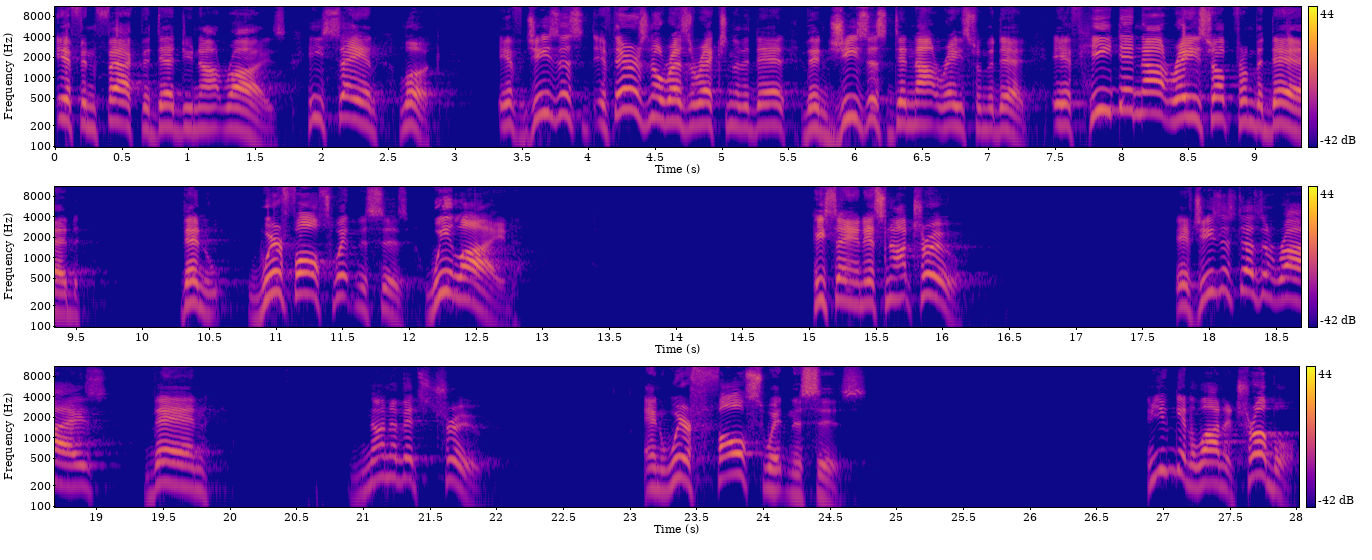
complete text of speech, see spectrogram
if in fact the dead do not rise. He's saying, look, if Jesus, if there is no resurrection of the dead, then Jesus did not raise from the dead. If he did not raise up from the dead, then we're false witnesses. We lied. He's saying it's not true. If Jesus doesn't rise, then none of it's true. And we're false witnesses. And you can get a lot of trouble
